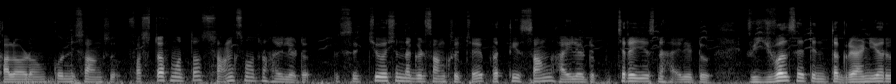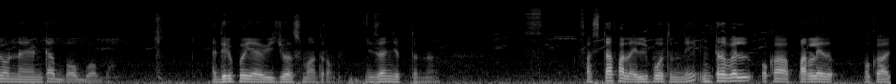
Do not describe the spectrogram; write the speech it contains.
కలవడం కొన్ని సాంగ్స్. ఫస్ట్ హాఫ్ మొత్తం సాంగ్స్ మాత్రం హైలైట్. సిచ్యువేషన్ దగ్గర సాంగ్స్ వచ్చాయి. ప్రతి సాంగ్ హైలైట్. పిక్చరైజ్ చేసిన హైలైట్. విజువల్స్ అయితే ఎంత గ్రాండియర్గా ఉన్నాయంటే అబ్బా అబ్బా అదిరిపోయే విజువల్స్ మాత్రం. నిజం చెప్తున్నా. ఫస్ట్ ఆఫ్ అలా వెళ్ళిపోతుంది. ఇంటర్వెల్ ఒక పర్లేదు. ఒక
